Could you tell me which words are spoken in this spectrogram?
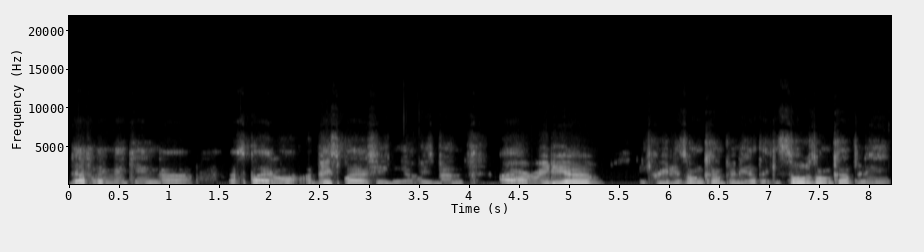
definitely making uh, a splash, well, a big splash. He, you know, he's been iHeartRadio. He created his own company. I think he sold his own company,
